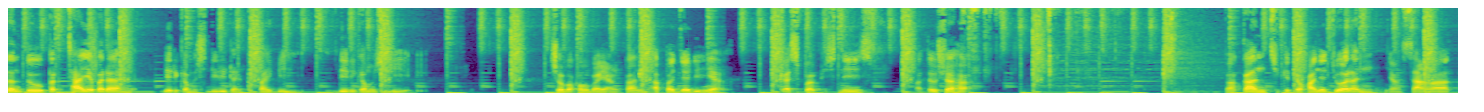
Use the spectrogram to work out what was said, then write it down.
tentu percaya pada diri kamu sendiri dan perbaiki diri kamu sendiri. Coba kamu bayangkan apa jadinya jika sebuah bisnis atau usaha Bahkan jika hanya jualan yang sangat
